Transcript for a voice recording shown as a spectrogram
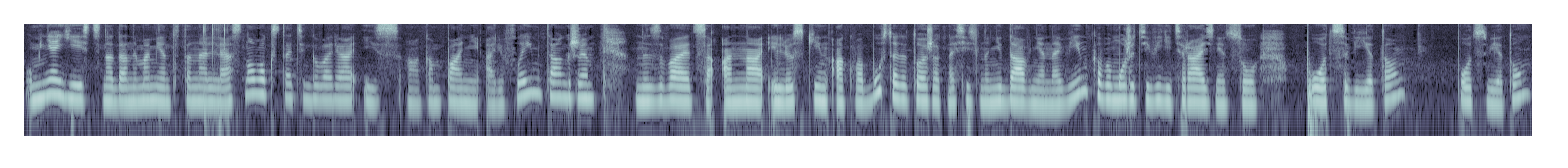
У меня есть на данный момент тональная основа, кстати говоря, из а, компании Oriflame также. Называется она Illuskin Aqua Boost. Это тоже относительно недавняя новинка. Вы можете видеть разницу по цвету по цвету.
